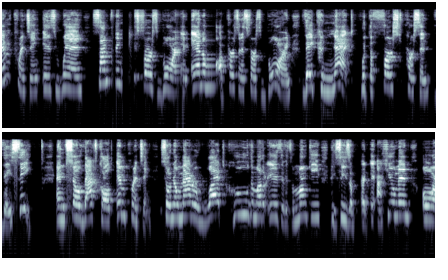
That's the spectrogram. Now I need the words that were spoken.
imprinting is when something is first born, an animal, a person is first born, they connect with the first person they see. And so that's called imprinting. So no matter what, who the mother is, if it's a monkey, he sees a, a, a, human, or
